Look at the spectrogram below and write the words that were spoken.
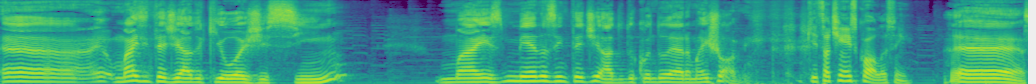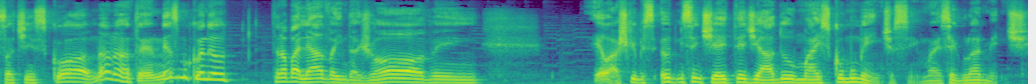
É, mais entediado que hoje, sim. Mas menos entediado do quando eu era mais jovem. Que só tinha escola, assim. É, só tinha escola. Não, não, até mesmo quando eu trabalhava ainda jovem, eu acho que eu me sentia entediado mais comumente, assim, mais regularmente.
